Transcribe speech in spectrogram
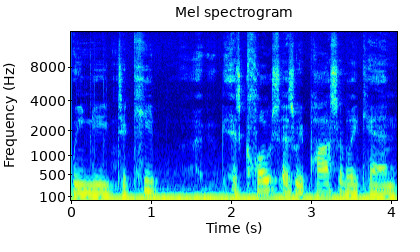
we need to keep as close as we possibly can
